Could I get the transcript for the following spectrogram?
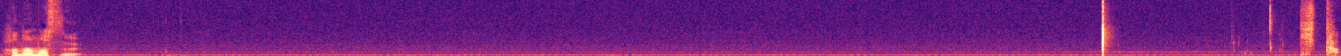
花ます。来た。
